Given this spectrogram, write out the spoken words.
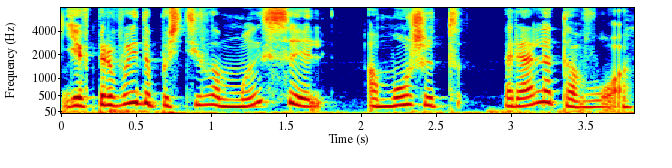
я впервые допустила мысль, а может, реально того.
